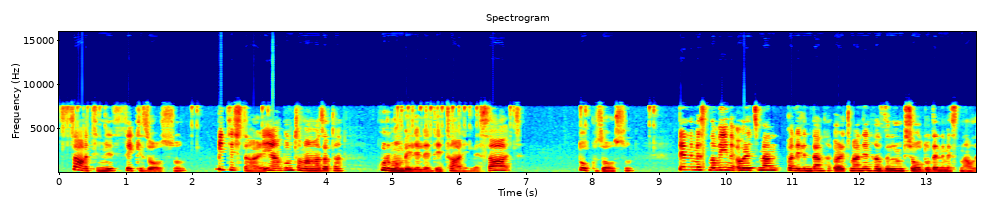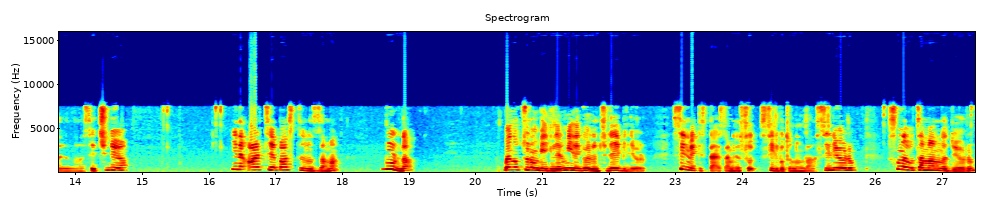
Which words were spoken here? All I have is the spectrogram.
Saatimiz 8 olsun. Bitiş tarihi yani bunu tamamen zaten kurumun belirlediği tarih ve saat 9 olsun. Deneme sınavı yine öğretmen panelinden öğretmenlerin hazırlamış olduğu deneme sınavlarından seçiliyor. Yine artıya bastığımız zaman burada ben oturum bilgilerimi yine görüntüleyebiliyorum. Silmek istersem yine sil butonundan siliyorum. Sınavı tamamla diyorum.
